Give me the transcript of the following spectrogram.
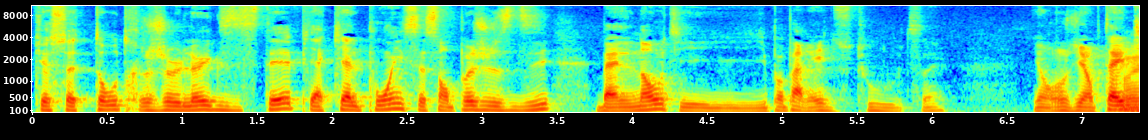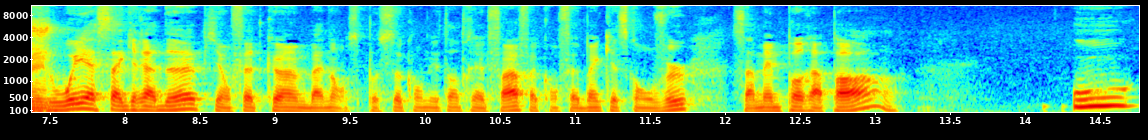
que cet autre jeu-là existait, puis à quel point ils se sont pas juste dit, ben le nôtre, il, il est pas pareil du tout. tu sais. Ils ont, peut-être joué à Sagrada, puis ils ont fait comme, ben non, c'est pas ça qu'on est en train de faire, fait qu'on fait bien qu'est-ce qu'on veut, ça n'a même pas rapport. Ou,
